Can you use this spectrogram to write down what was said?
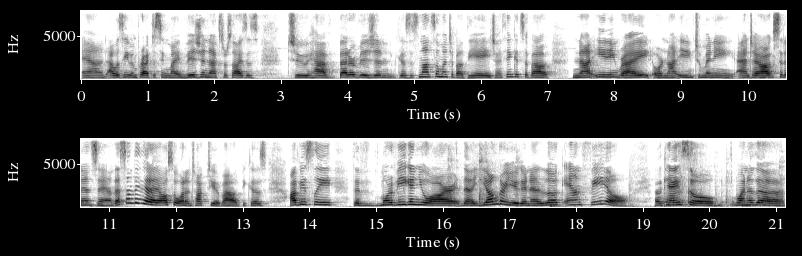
And I was even practicing my vision exercises to have better vision because it's not so much about the age. I think it's about not eating right or not eating too many antioxidants. And that's something that I also want to talk to you about because obviously, the more vegan you are, the younger you're going to look and feel. Okay, so one of the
